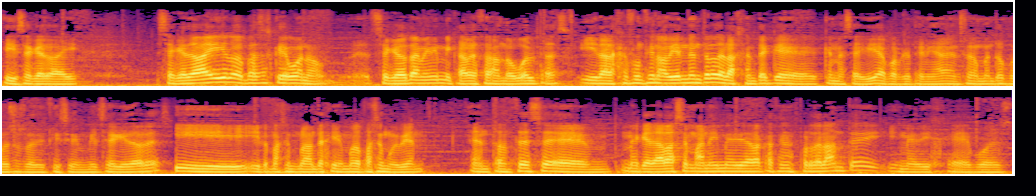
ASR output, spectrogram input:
y se quedó ahí. Se quedó ahí, lo que pasa es que, bueno, se quedó también en mi cabeza dando vueltas. Y la verdad es que funcionó bien dentro de la gente que, que me seguía, porque tenía en ese momento, pues, esos 16.000 seguidores. Y, y, lo más importante es que yo me lo pasé muy bien. Entonces, eh, me quedaba semana y media de vacaciones por delante y me dije, pues,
